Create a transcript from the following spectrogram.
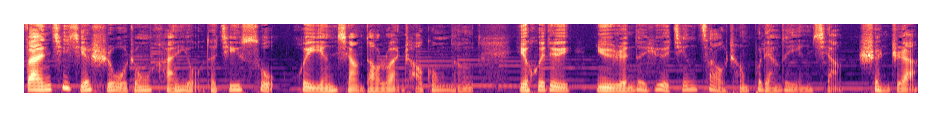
反季节食物中含有的激素会影响到卵巢功能，也会对。女人的月经造成不良的影响，甚至啊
